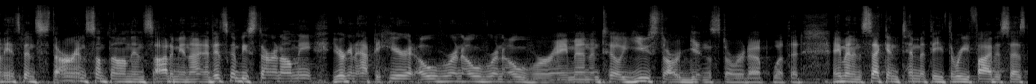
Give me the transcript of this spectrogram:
mean, it's been stirring something on the inside of me. And if it's going to be stirring on me, you're going to have to hear it over and over and over. Amen. Until you start getting stirred up with it. Amen. In 2 Timothy 3 5, it says,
